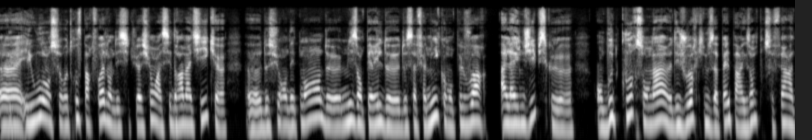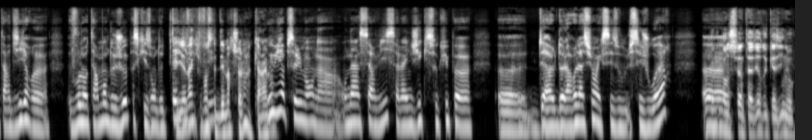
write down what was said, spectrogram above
euh, et où on se retrouve parfois dans des situations assez dramatiques euh, de surendettement, de mise en péril de, de sa famille, comme on peut le voir à l'ANJ, puisque euh, en bout de course, on a euh, des joueurs qui nous appellent, par exemple, pour se faire interdire euh, volontairement de jeu parce qu'ils ont de telles Il y en a qui font cette démarche-là, carrément. Oui, oui, absolument. On a, on a un service à l'ANJ qui s'occupe euh, euh, de, de la relation avec ses, ses joueurs. Comme Euh, quand on se fait interdire de casino.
